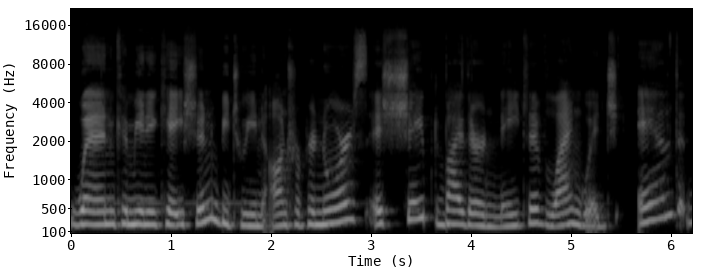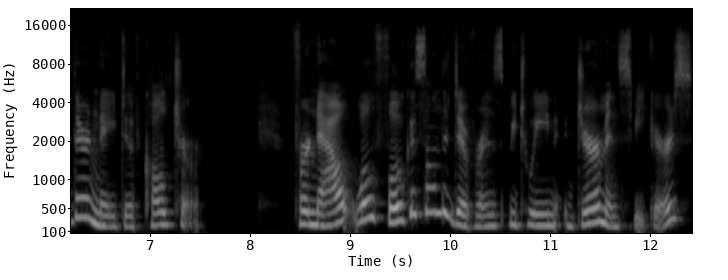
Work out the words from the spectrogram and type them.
when communication between entrepreneurs is shaped by their native language and their native culture. For now, we'll focus on the difference between German speakers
